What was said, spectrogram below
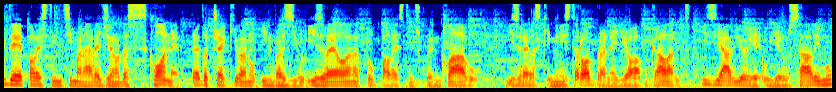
gde je palestincima naređeno da se sklone pred očekivanu invaziju Izraela na tu palestinsku enklavu. Izraelski ministar odbrane Joav Galant izjavio je u Jerusalimu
